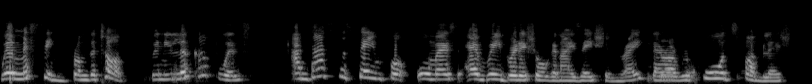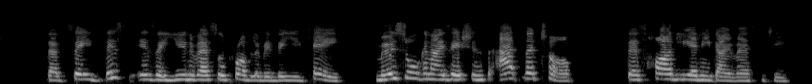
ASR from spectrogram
we're missing from the top. When you look upwards and that's the same for almost every british organization right? There are reports published that say this is a universal problem in the uk most organizations at the top there's hardly any diversity.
